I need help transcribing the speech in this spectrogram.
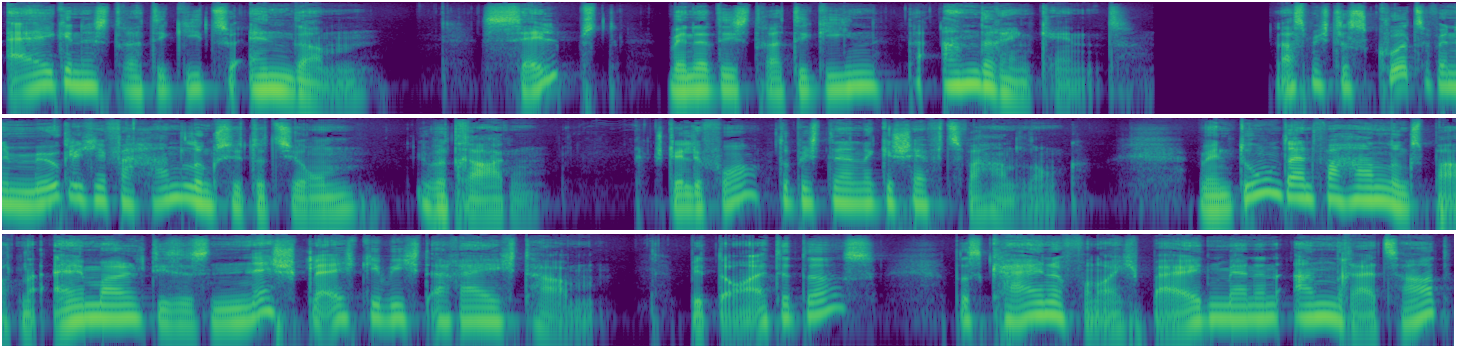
eigene Strategie zu ändern, selbst wenn er die Strategien der anderen kennt. Lass mich das kurz auf eine mögliche Verhandlungssituation übertragen. Stell dir vor, du bist in einer Geschäftsverhandlung. Wenn du und dein Verhandlungspartner einmal dieses Nash-Gleichgewicht erreicht haben, bedeutet das, dass keiner von euch beiden mehr einen Anreiz hat,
